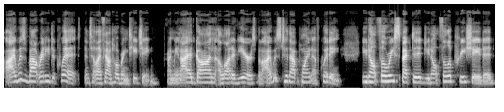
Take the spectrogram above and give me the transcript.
I was about ready to quit until I found Whole Brain teaching. I mean, I had gone a lot of years, but I was to that point of quitting. You don't feel respected, you don't feel appreciated,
